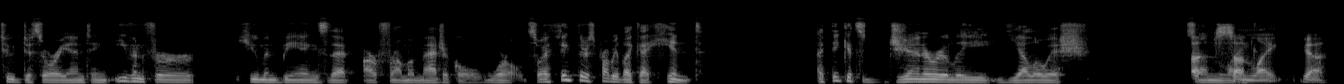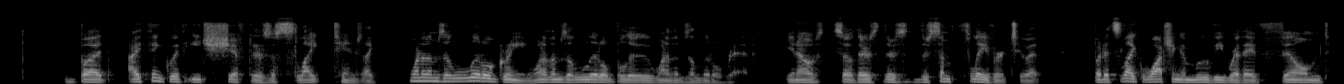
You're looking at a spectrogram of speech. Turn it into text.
too disorienting, even for human beings that are from a magical world. So I think there's probably like a hint. I think it's generally yellowish uh, sunlight, sunlight? Yeah. but I think with each shift there's a slight tinge. Like one of them's a little green, one of them's a little blue, one of them's a little red. You know, so there's there's there's some flavor to it. But it's like watching a movie where they've filmed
